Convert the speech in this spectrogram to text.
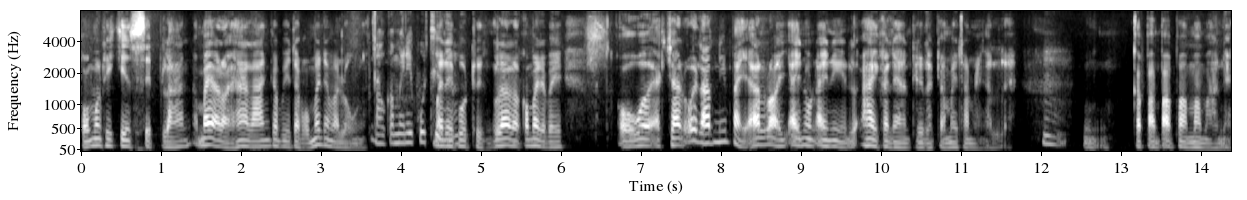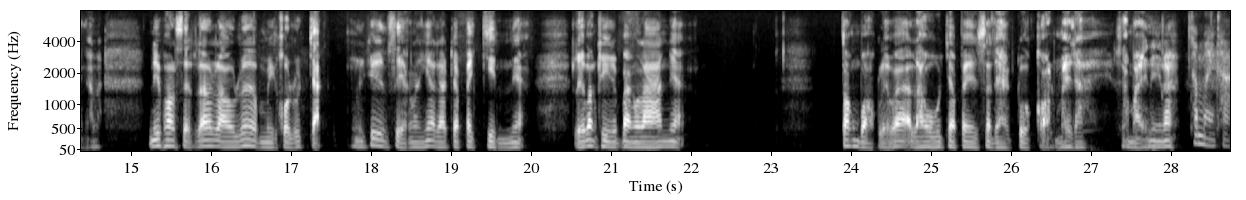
ผมบางทีกินสิบร้าน ไม่อร่อยห้าร้านก็มีแต่ผมไม่ได้มาลง เราก็ไม่ได้พูดถึงไม่ได้พูดถึงแล้วเราก็ไม่ได้ไป over action โอ้ยร้านนี้ไม่อร่อยไอ้นู่นไอ้นี่ให้คะแนนถึงเราจะไม่ทำอย่างนั้นเลยอืมอืมก็ปั๊มปั๊มปั๊มมามาอย่างนั้นนี่พอเสร็จแล้วเราเริ่มมีคนรู้จักมีชื่อเสียงอะไรเงี้ย เราจะไปกินเนี่ย หรือบางทีบางร้านเนี่ย ต้องบอกเลยว่าเราจะไปแสดงตัวก่อนไม่ได้ สมัยนี้นะทำไมคะ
